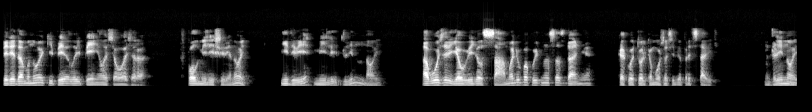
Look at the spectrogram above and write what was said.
передо мной кипело и пенилось озеро, полмили шириной и две мили длиной. А в озере я увидел самое любопытное создание, какое только можно себе представить. Длиной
